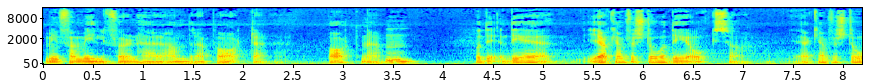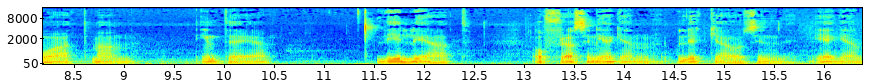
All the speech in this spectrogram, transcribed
min familj för den här andra parten, partnern. Mm. Och det, det, jag kan förstå det också. Jag kan förstå att man inte är villig att offra sin egen lycka och sin egen,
